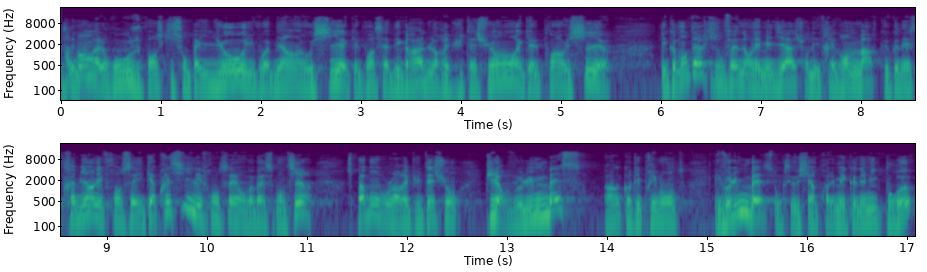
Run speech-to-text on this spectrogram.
Ah Général Rouge, je pense qu'ils sont pas idiots. Ils voient bien aussi à quel point ça dégrade leur réputation, à quel point aussi euh, les commentaires qui sont faits dans les médias sur des très grandes marques que connaissent très bien les Français et qu'apprécient les Français, on va pas se mentir, c'est pas bon pour leur réputation. Puis leur volume baisse. Hein, quand les prix montent, les volumes baissent, donc c'est aussi un problème économique pour eux.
